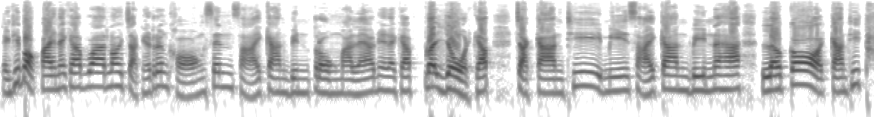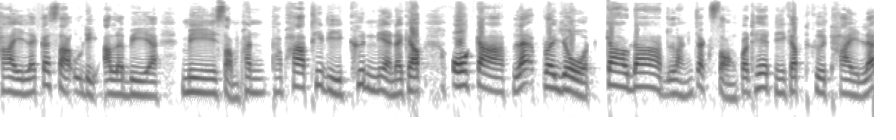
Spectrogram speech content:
อย่างที่บอกไปนะครับว่านอกจากในเรื่องของเส้นสายการบินตรงมาแล้วเนี่ยนะครับประโยชน์ครับจากการที่มีสายการบินนะฮะแล้วก็การที่ไทยและก็ซาอุดิอาระเบีย มีสัมพันธภาพที่ดีขึ้นเนี่ยนะครับโอกาสและประโยชน์ก้าวด้านหลังจาก 2 ประเทศนี้ครับคือไทยและ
